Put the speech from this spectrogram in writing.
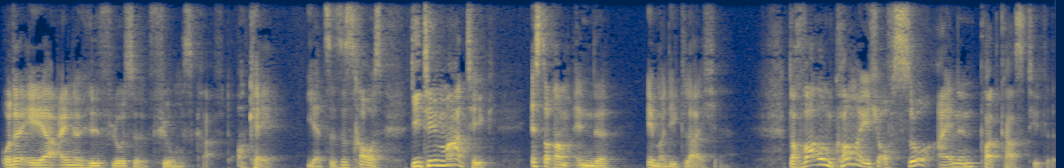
oder eher eine hilflose Führungskraft? Okay, jetzt ist es raus. Die Thematik ist doch am Ende immer die gleiche. Doch warum komme ich auf so einen Podcast-Titel?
